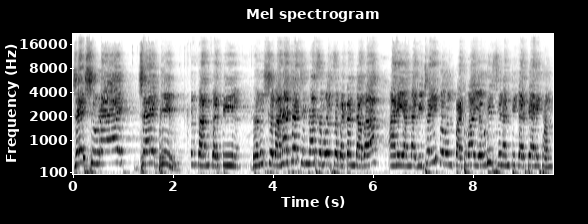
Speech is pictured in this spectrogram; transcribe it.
जय शिवराय. जय भीम. काम करतील? धनुष्यबाणाच्या चिन्हासमोरचं बटन दाबा आणि यांना विजयी करून पाठवा. एवढीच विनंती करते आणि थांबते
